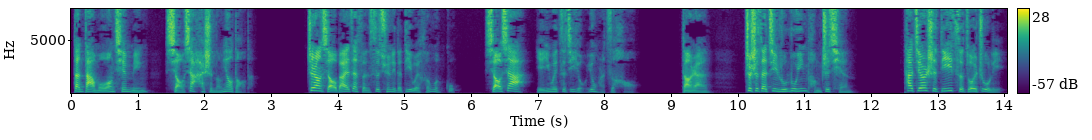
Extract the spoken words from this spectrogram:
但大魔王签名，小夏还是能要到的。这让小白在粉丝群里的地位很稳固，小夏也因为自己有用而自豪。当然，这是在进入录音棚之前。他今儿是第一次作为助理，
